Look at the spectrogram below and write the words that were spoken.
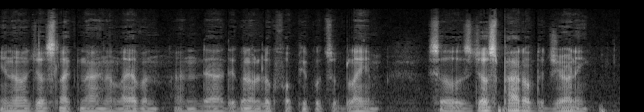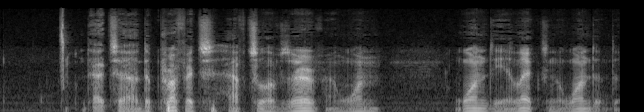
you know, just like 9 11, and uh, they're going to look for people to blame. So it's just part of the journey that uh, the prophets have to observe and one one the elect, you know, one the, the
